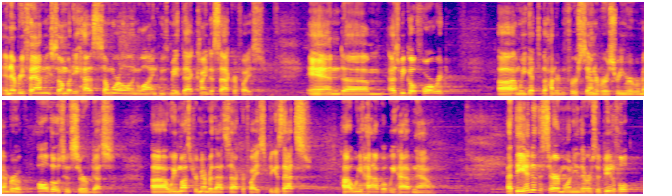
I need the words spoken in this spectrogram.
in every family, somebody has somewhere along the line who's made that kind of sacrifice. And um, as we go forward uh, and we get to the 101st anniversary, we remember of all those who served us. Uh, we must remember that sacrifice because that's how we have what we have now. At the end of the ceremony, there was a beautiful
